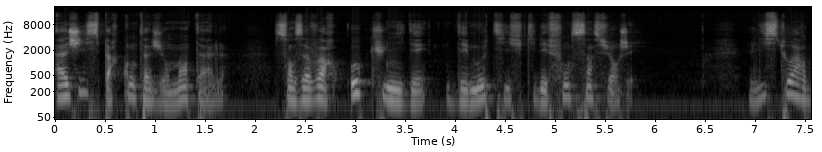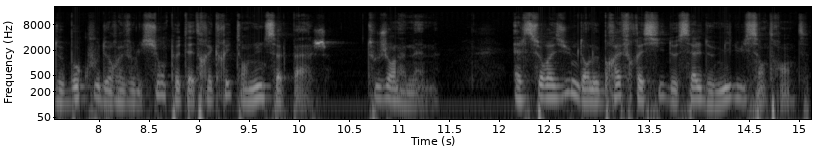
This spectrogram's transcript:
agissent par contagion mentale, sans avoir aucune idée des motifs qui les font s'insurger. L'histoire de beaucoup de révolutions peut être écrite en une seule page, toujours la même elle se résume dans le bref récit de celle de 1830,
